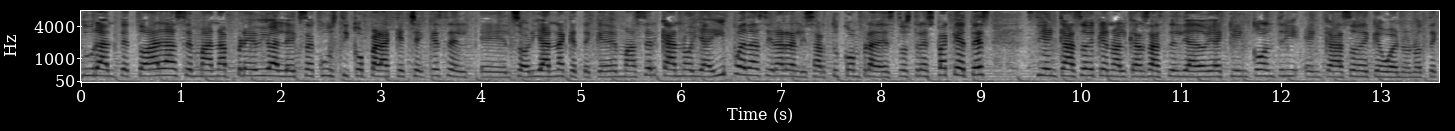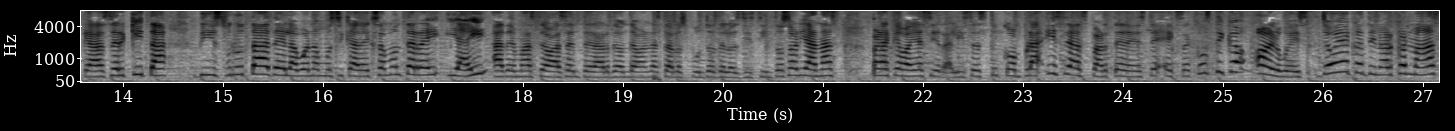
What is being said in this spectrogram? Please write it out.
durante toda la semana previo al ex acústico para que cheques el, el Soriana que te quede más cercano y ahí puedas ir a realizar tu compra de estos tres paquetes. Si en caso de que no alcanzaste el día de hoy aquí en Country, en caso de que, bueno, no te quedas cerquita, disfruta de la buena música de Exa Monterrey y ahí además te vas a enterar de dónde van a estar los puntos de los distintos Sorianas para que vayas y realices tu compra y seas parte de este Exa Acústico Always. Yo voy a continuar con más.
